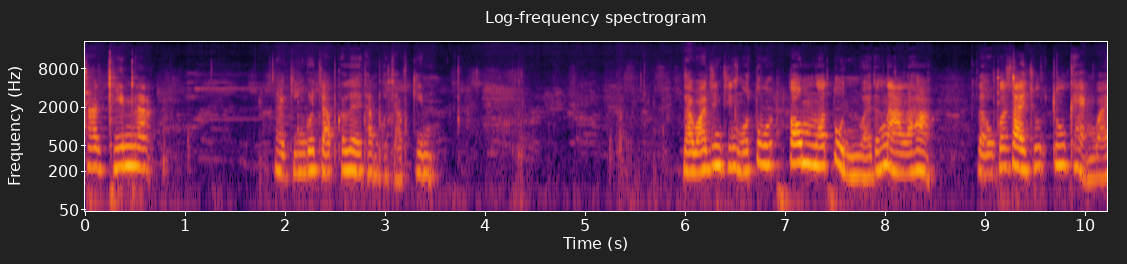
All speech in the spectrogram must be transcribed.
อยากกินอะอยากกินก๋วยจับก็เลยทำก๋วยจับกิน แต่ว่าจริงๆโอ้ต้มต้มแล้วตุ๋นไว้ตั้งนานแล้วค่ะแล้วโอ้ก็ใส่ชุตู้แข็งไว้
